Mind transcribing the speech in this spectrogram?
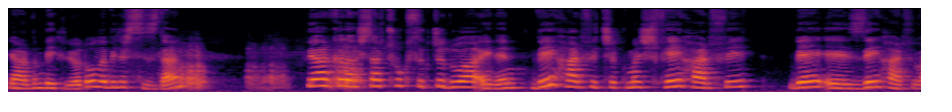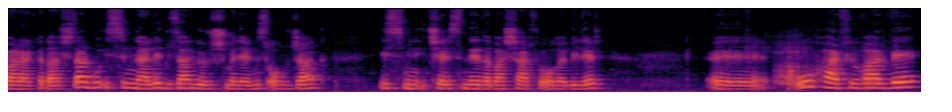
Yardım bekliyor da olabilir sizden. Ve arkadaşlar çok sıkça dua edin. V harfi çıkmış, F harfi ve e, Z harfi var arkadaşlar. Bu isimlerle güzel görüşmeleriniz olacak. İsmin içerisinde ya da baş harfi olabilir e, U harfi var ve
